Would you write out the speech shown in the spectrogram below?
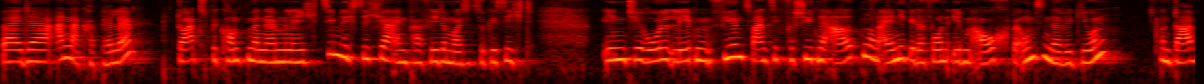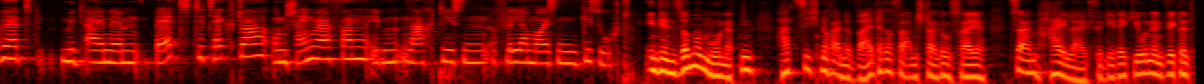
bei der Anna-Kapelle. Dort bekommt man nämlich ziemlich sicher ein paar Fledermäuse zu Gesicht. In Tirol leben 24 verschiedene Arten und einige davon eben auch bei uns in der Region. Und da wird mit einem Bat-Detektor und Scheinwerfern eben nach diesen Fledermäusen gesucht. In den Sommermonaten hat sich noch eine weitere Veranstaltungsreihe zu einem Highlight für die Region entwickelt,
